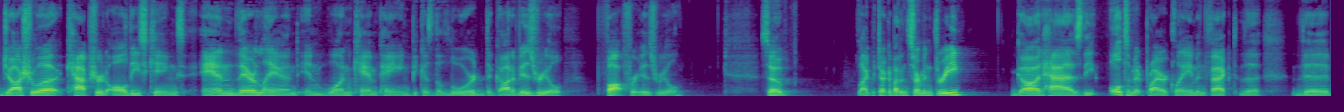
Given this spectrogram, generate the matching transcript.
Joshua captured all these kings and their land in one campaign because the Lord, the God of Israel, fought for Israel. So, like we talked about in Sermon 3, God has the ultimate prior claim. In fact, the the,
